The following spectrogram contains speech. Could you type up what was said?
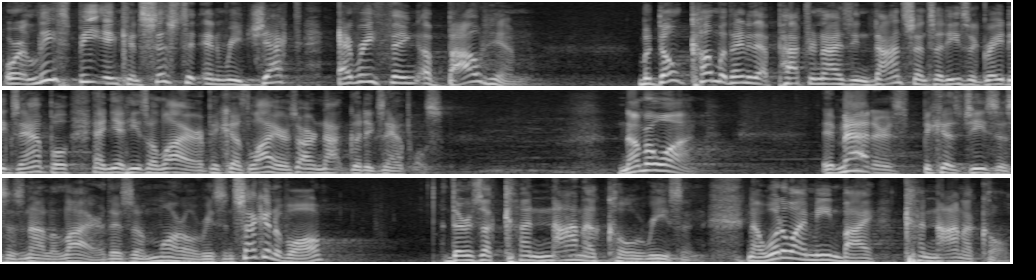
or at least be inconsistent and reject everything about him. But don't come with any of that patronizing nonsense that he's a great example and yet he's a liar because liars are not good examples. Number one, it matters because Jesus is not a liar. There's a moral reason. Second of all, there's a canonical reason. Now, what do I mean by canonical?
